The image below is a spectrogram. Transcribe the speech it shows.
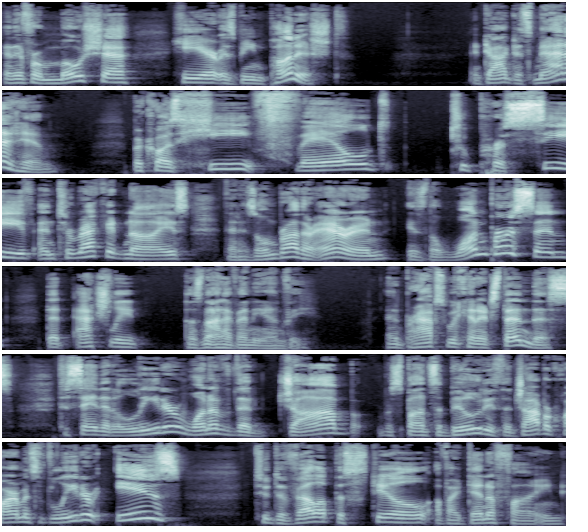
And therefore Moshe here is being punished and God gets mad at him because he failed to perceive and to recognize that his own brother Aaron is the one person that actually does not have any envy. And perhaps we can extend this to say that a leader, one of the job responsibilities, the job requirements of the leader is to develop the skill of identifying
